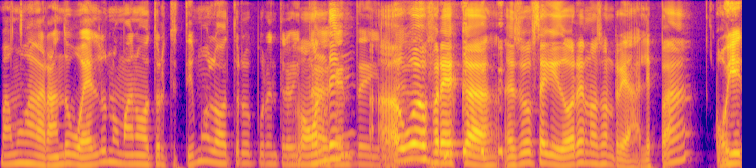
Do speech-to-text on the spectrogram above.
Vamos agarrando vuelo, nomás nosotros existimos, lo otro pura entrevista de ¿Dónde? gente. y- Agua fresca. Esos seguidores no son reales, pa. Oye,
